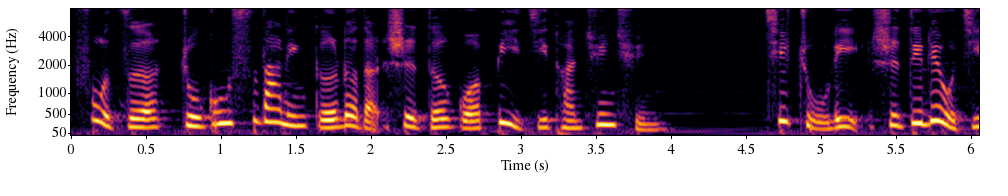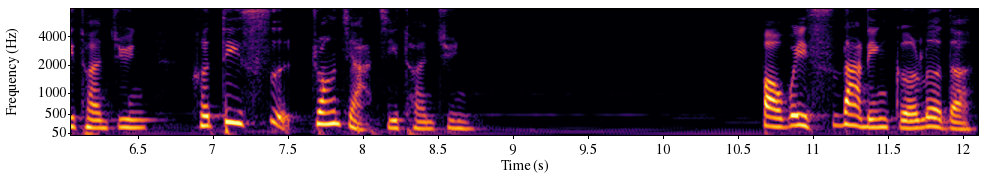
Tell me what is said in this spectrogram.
负责主攻斯大林格勒的是德国 B 集团军群，其主力是第六集团军和第四装甲集团军。保卫斯大林格勒的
